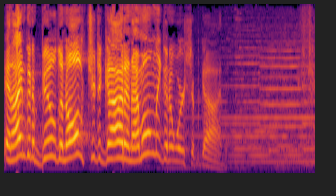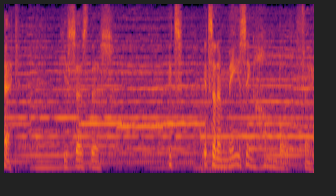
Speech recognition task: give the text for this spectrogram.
and I'm going to build an altar to God, and I'm only going to worship God. In fact, he says this. It's, it's an amazing, humble thing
